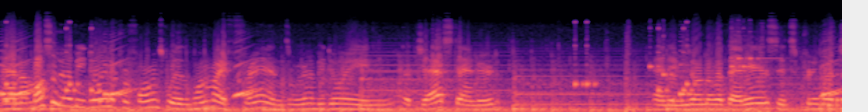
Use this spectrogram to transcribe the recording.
And I'm also going to be doing a performance with one of my friends. We're going to be doing a jazz standard. And if you don't know what that is, it's pretty much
